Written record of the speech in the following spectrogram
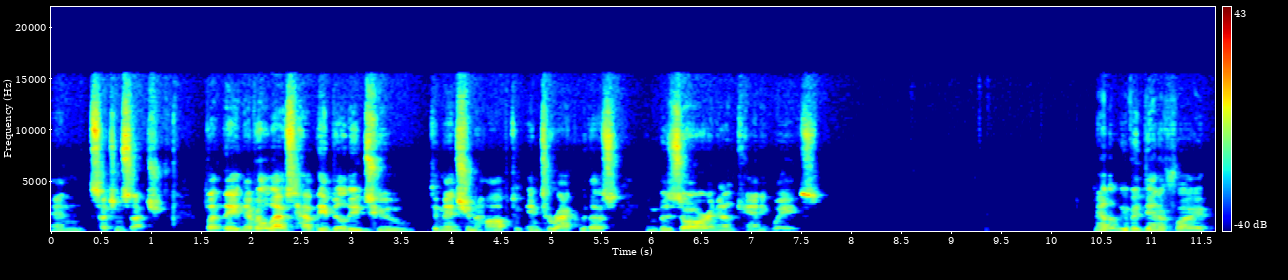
and such and such. But they nevertheless have the ability to dimension hop, to interact with us in bizarre and uncanny ways. Now that we've identified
